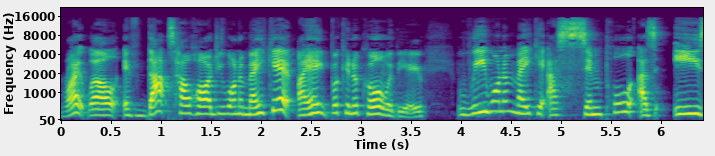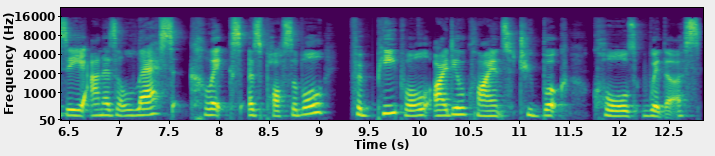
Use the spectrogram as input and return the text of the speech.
right, well, if that's how hard you want to make it, I ain't booking a call with you. We want to make it as simple, as easy, and as less clicks as possible for people, ideal clients, to book calls with us.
